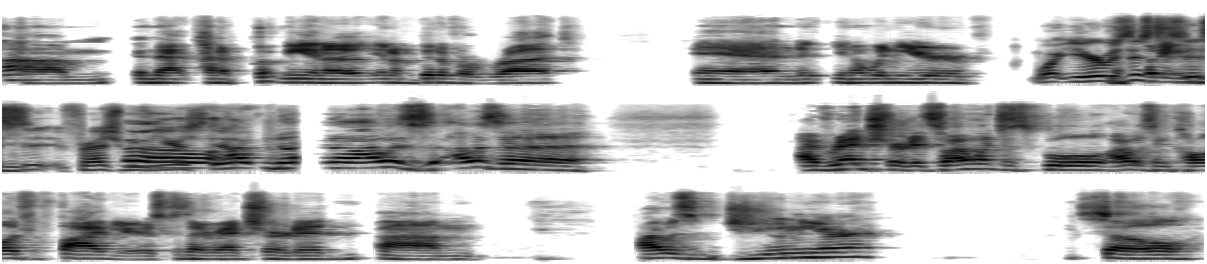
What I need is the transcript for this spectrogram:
um, and that kind of put me in a in a bit of a rut. And you know, when you're what year was this? Putting, this freshman year still? I, no, no, I was I was a I redshirted, so I went to school. I was in college for five years because I redshirted. Um, I was a junior, so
